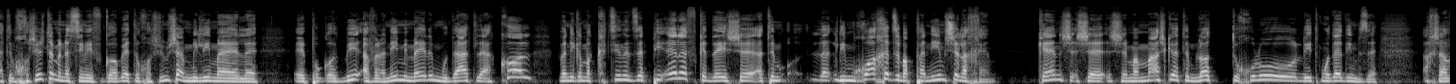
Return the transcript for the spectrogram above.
אתם חושבים שאתם מנסים לפגוע בי, אתם חושבים שהמילים האלה אה, פוגעות בי, אבל אני ממילא מודעת להכל, ואני גם מקצין את זה פי אלף כדי שאתם, למרוח את זה בפנים שלכם. כן? ש, ש, שממש כאילו אתם לא תוכלו להתמודד עם זה. עכשיו,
